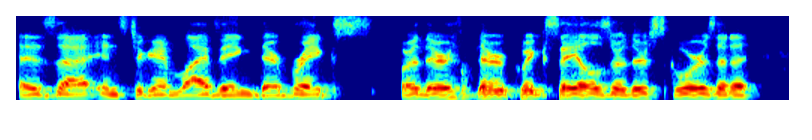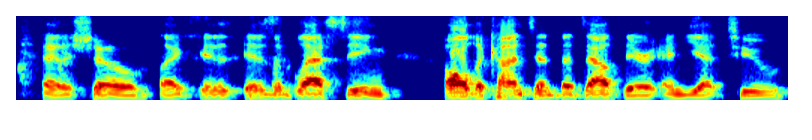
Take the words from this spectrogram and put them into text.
is uh, Instagram living their breaks or their their quick sales or their scores at a at a show. Like it, it is a blast seeing all the content that's out there, and yet to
